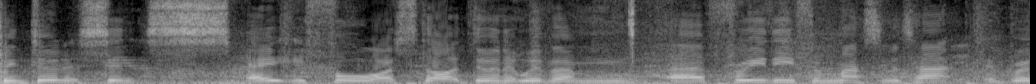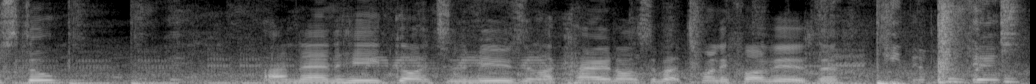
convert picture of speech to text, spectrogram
Been doing it since 84. I started doing it with um, uh, 3D from Massive Attack in Bristol. And then he got into the music and I carried on for about 25 years then. The, beat, the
